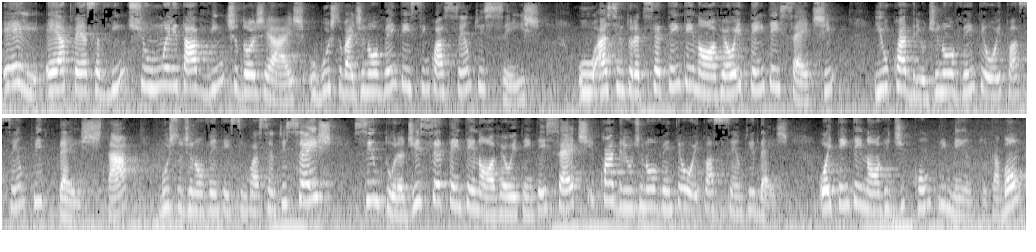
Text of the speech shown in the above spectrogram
Ele é a peça 21, ele tá a 22 reais. O busto vai de 95 a 106 o, a cintura de 79 a 87 e o quadril de 98 a 110, tá? Busto de 95 a 106, cintura de 79 a 87 e quadril de 98 a 110. 89 de comprimento, tá bom?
